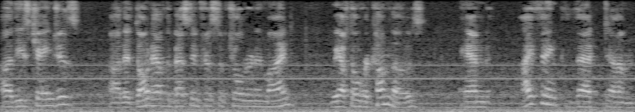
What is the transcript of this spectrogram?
uh, these changes uh, that don't have the best interests of children in mind. We have to overcome those. And I think that um,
